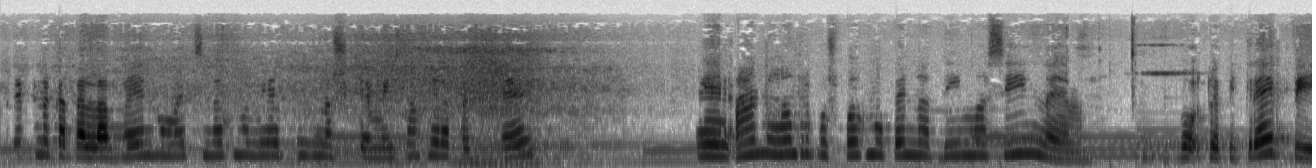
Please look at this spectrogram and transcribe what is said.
ε, πρέπει να καταλαβαίνουμε έτσι να έχουμε μια επίγνωση. Και εμείς σαν θεραπευτές ε, αν ο άνθρωπος που έχουμε απέναντί μας είναι, του επιτρέπει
